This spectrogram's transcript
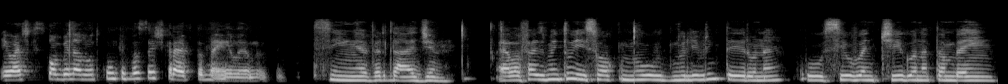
Eu acho que isso combina muito com o que você escreve também, Helena. Assim. Sim, é verdade. Ela faz muito isso no, no livro inteiro, né? O Silva Antígona também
